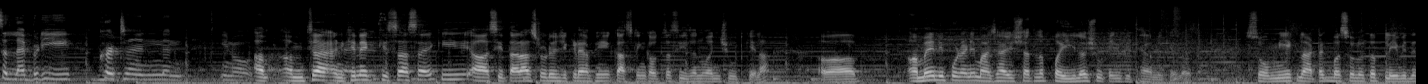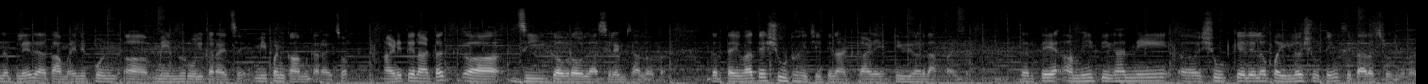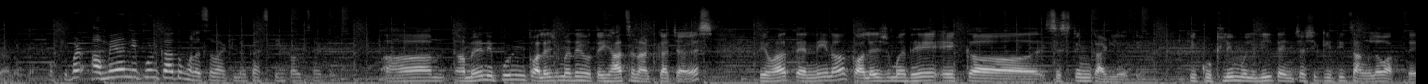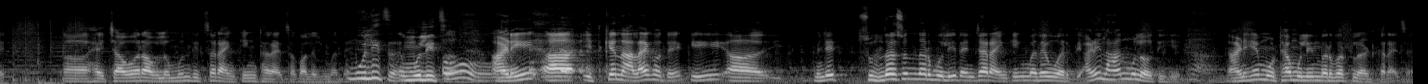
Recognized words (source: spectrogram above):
celebrity curtain and you know आम- आमच्या आणखीन एक किस्सा असा आहे की सितारा studio जिकडे आम्ही कास्टिंग काउटचा सीझन वन शूट केला अमय अमेय निपुण आणि माझ्या आयुष्यातलं पहिलं शूटिंग तिथे आम्ही केलं होतं. सो मी एक नाटक बसवलं होतं प्ले विदिन अ प्ले त्यात अमय निपुण मेन रोल करायचे मी पण काम करायचो. आणि ते नाटक झी गौरवला सिलेक्ट झालं होतं. तर तेव्हा ते शूट व्हायची ती नाटकं आणि टी व्हीवर दाखवायचे. तर ते आम्ही तिघांनी शूट केलेलं पहिलं शूटिंग सितारा स्टुडिओला झालं होतं. ओके पण अमेय निपुण का तुम्हाला असं वाटलं कास्टिंग काउटसाठी आम्ही निपुण कॉलेजमध्ये होते ह्याच नाटकाच्या वेळेस. तेव्हा त्यांनी ना कॉलेजमध्ये एक सिस्टीम काढली होती की कुठली मुलगी त्यांच्याशी किती चांगलं वागते ह्याच्यावर अवलंबून तिचं रँकिंग ठरायचं कॉलेजमध्ये. मुलीचं? मुलीचं. आणि इतके नालायक होते की म्हणजे सुंदर सुंदर मुली त्यांच्या रँकिंगमध्ये वरती आणि लहान मुलं होती ही. आणि हे मोठ्या मुलींबरोबर फ्लर्ट करायचे.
